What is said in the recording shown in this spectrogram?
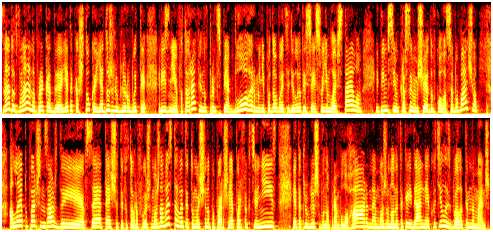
Знаєте, от в мене, наприклад, є така штука. Я дуже люблю робити різні фотографії. Ну, принципі, як блогер, мені подобається ділитися і своїм лайфстайлом, і тим всім красивим, що я довкола себе бачу. Але, по-перше, не завжди все те, що ти фотографуєш, можна виставити, тому що, ну, по-перше, я перфекціоніст, я так люблю, щоб воно прям було гарне, може, воно не таке ідеальне, як хотілося б, але тим не менш.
